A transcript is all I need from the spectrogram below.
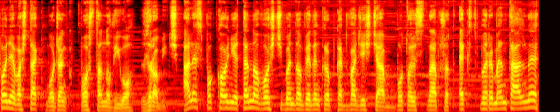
ponieważ tak Mojang postanowiło zrobić. Ale spokojnie, te nowości będą w 1.20, bo to jest snapshot eksperymentalny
